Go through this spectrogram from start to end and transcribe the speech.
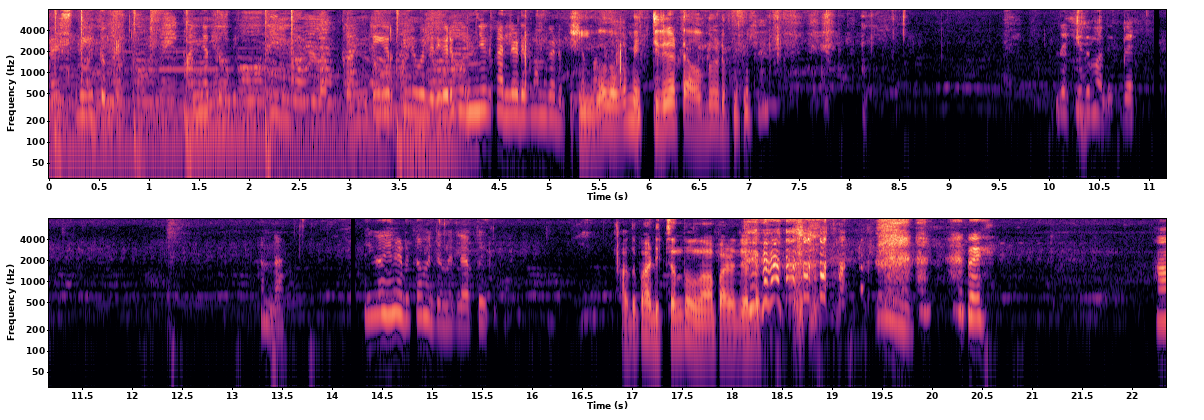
ദേ ഈ തുമ്പി. മഞ്ഞത്തുമ്പി തീർക്കിൽ പോലെ ഇരിക്കും. ഒരു കുഞ്ഞു കല്ലെടുത്ത് നമുക്ക് എടുപ്പിക്കാം. ഇതൊക്കെ മെറ്റിൽ കേട്ടാ ഒന്നും എടുപ്പിച്ചില്ല ദേ, ഇത് മതി. ദേ. കണ്ടാ? അയ്യോ അതിനെ എടുക്കാൻ പറ്റുന്നില്ല. അപ്പൊ അത് പഠിച്ചെന്ന് തോന്നുന്നു ആ പഴഞ്ചൊല്ല. ആ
